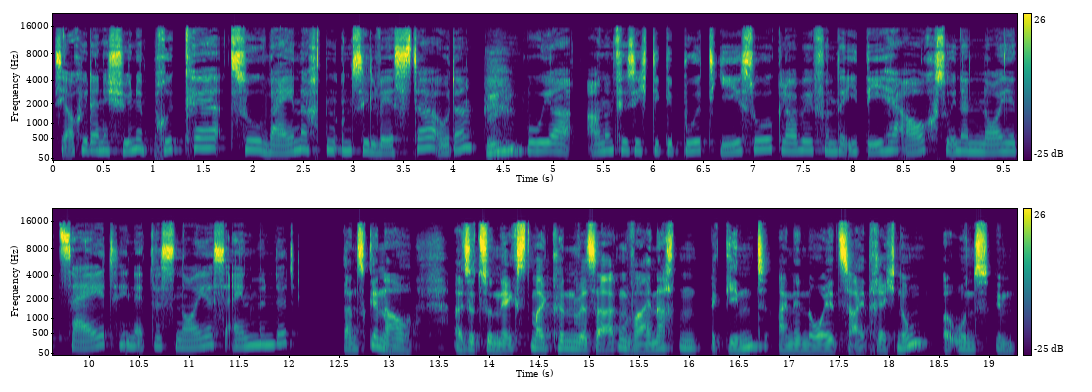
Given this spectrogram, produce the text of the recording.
Ist ja auch wieder eine schöne Brücke zu Weihnachten und Silvester, oder? Mhm. Wo ja an und für sich die Geburt Jesu, glaube ich, von der Idee her auch so in eine neue Zeit, in etwas Neues einmündet. Ganz genau. Also zunächst mal können wir sagen, Weihnachten beginnt eine neue Zeitrechnung bei uns im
